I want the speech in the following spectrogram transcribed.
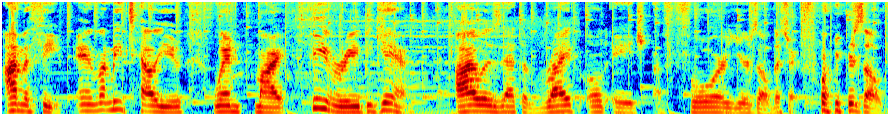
I'm a thief. And let me tell you when my thievery began. I was at the ripe old age of four years old. That's right, four years old.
